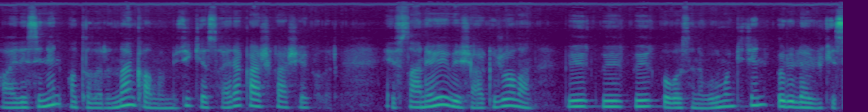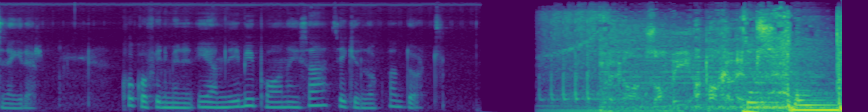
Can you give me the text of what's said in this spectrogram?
ailesinin atalarından kalma müzik yasayla karşı karşıya kalır. Efsanevi bir şarkıcı olan büyük büyük büyük babasını bulmak için ölüler ülkesine girer. Coco filminin IMDb puanı ise 8.4. Zombie apocalypse.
